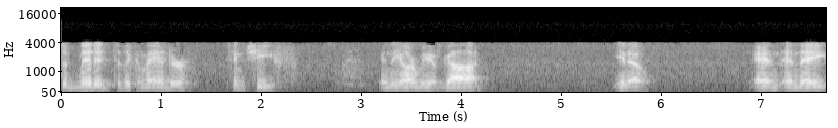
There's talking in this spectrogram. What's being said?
submitted to the commander in chief in the army of God. You know, and and they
